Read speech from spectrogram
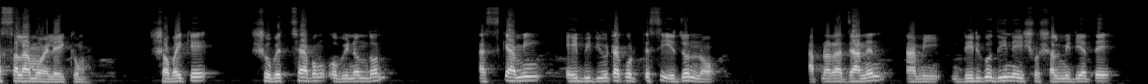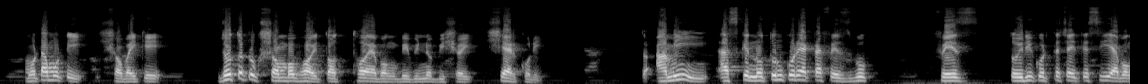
আসসালামু আলাইকুম। সবাইকে শুভেচ্ছা এবং অভিনন্দন। আজকে আমি এই ভিডিওটা করতেছি এজন্য আপনারা জানেন, আমি দীর্ঘদিন এই সোশ্যাল মিডিয়াতে মোটামুটি সবাইকে যতটুকু সম্ভব হয় তথ্য এবং বিভিন্ন বিষয় শেয়ার করি। তো আমি আজকে নতুন করে একটা ফেসবুক পেজ তৈরি করতে চাইতেছি এবং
